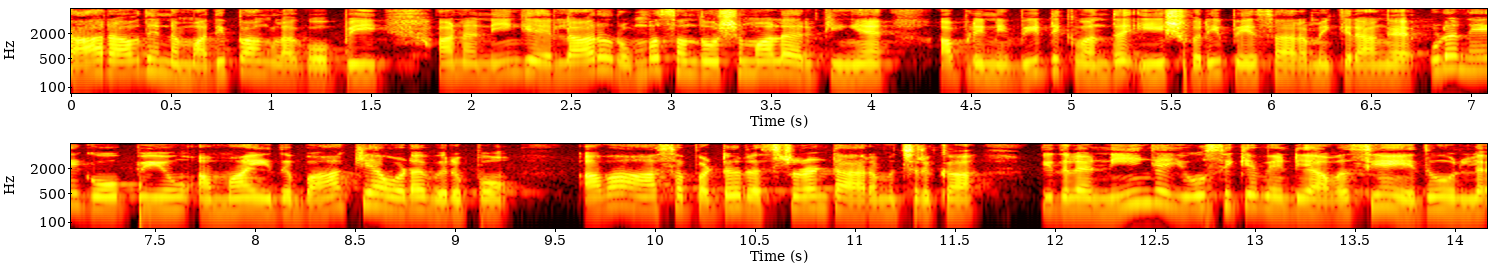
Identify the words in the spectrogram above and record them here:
யாராவது என்னை மதிப்பாங்களா கோபி? ஆனால் நீங்கள் எல்லாரும் ரொம்ப சந்தோஷமால இருக்கீங்க. அப்படின்னு வீட்டுக்கு வந்த ஈஸ்வரி பேச ஆரம்பிக்கிறாங்க. உடனே கோபியும் அம்மா இது பாக்கியாவோட விருப்பம். அவள் ஆசைப்பட்டு ரெஸ்டாரண்ட் ஆரம்பிச்சிருக்கா. இதில் நீங்கள் யோசிக்க வேண்டிய அவசியம் எதுவும் இல்லை.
